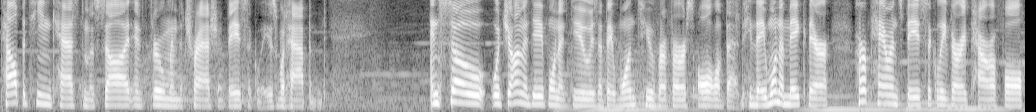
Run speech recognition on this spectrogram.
Palpatine cast him aside and threw him in the trash, basically, is what happened. And so, what Jon and Dave want to do is that they want to reverse all of that. They want to make their her parents basically very powerful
